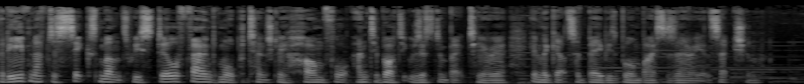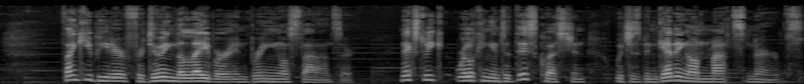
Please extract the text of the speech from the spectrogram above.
But even after six months, we still found more potentially harmful antibiotic resistant bacteria in the guts of babies born by caesarean section. Thank you, Peter, for doing the labour in bringing us that answer. Next week, we're looking into this question, which has been getting on Matt's nerves.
